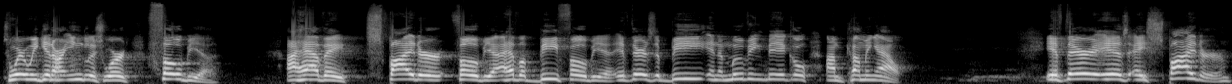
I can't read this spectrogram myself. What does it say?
It's where we get our English word phobia. I have a spider phobia. I have a bee phobia. If there's a bee in a moving vehicle, I'm coming out. If there is a spider,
